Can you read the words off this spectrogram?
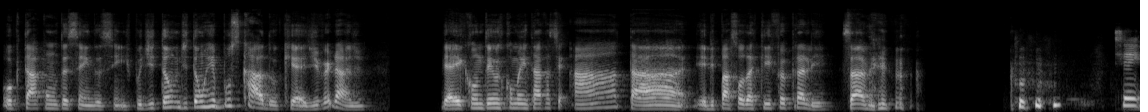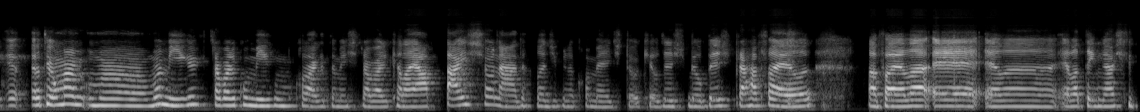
o que tá acontecendo, assim, tipo, de tão, de tão rebuscado que é, de verdade. E aí, quando tem os comentários, assim, ah, tá, ele passou daqui e foi para ali, sabe? Sim, eu, eu tenho uma, uma, uma, amiga que trabalha comigo, uma colega também de trabalho, que ela é apaixonada pela Divina Comédia. Então aqui eu deixo meu beijo pra Rafaela. Rafaela é, ela, ela tem, acho que,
